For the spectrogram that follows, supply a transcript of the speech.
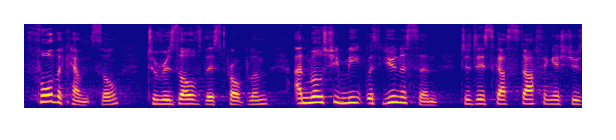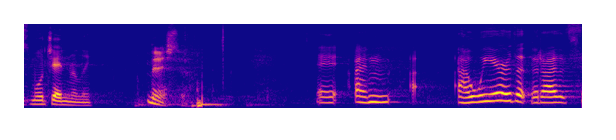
for the Council to resolve this problem? And will she meet with Unison to discuss staffing issues more generally? Minister. Uh, I'm aware that there is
